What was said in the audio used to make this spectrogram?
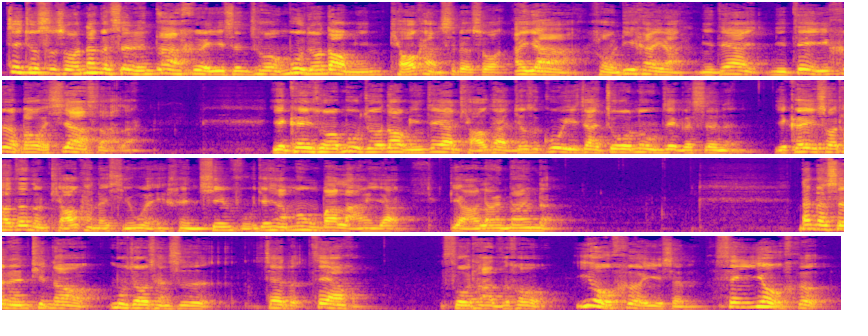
这就是说，那个僧人大喝一声之后，木州道明调侃似的说：“哎呀，好厉害呀！你这样，你这一喝把我吓傻了。”也可以说，木州道明这样调侃就是故意在捉弄这个僧人。也可以说，他这种调侃的行为很轻浮，就像孟巴郎一样吊儿郎当的。那个僧人听到木州禅师这这样说他之后，又喝一声，声又喝，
